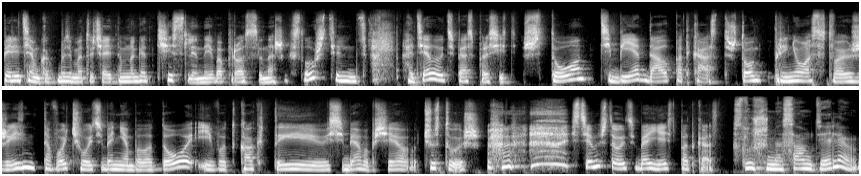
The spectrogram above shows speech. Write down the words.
Перед тем, как будем отвечать на многочисленные вопросы наших слушательниц, хотела у тебя спросить, что тебе дал подкаст, что он принес в твою жизнь того, чего у тебя не было до, и вот как ты себя вообще чувствуешь с тем, что у тебя есть подкаст? Слушай, на самом деле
